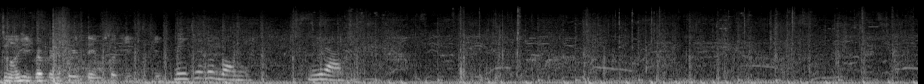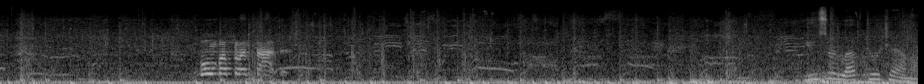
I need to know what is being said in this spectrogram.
Senão a gente vai perder por tempo isso aqui. aqui. Vencido bomba. Mirado. Bomba plantada. User left your channel.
